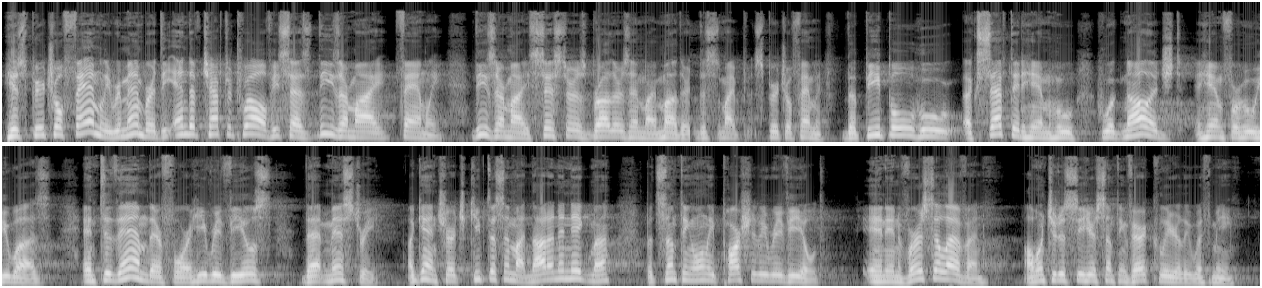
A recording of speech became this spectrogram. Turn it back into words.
his spiritual family. Remember, at the end of chapter 12, he says, These are my family. These are my sisters, brothers, and my mother. This is my spiritual family. The people who accepted him, who, who acknowledged him for who he was. And to them, therefore, he reveals that mystery. Again, church, keep this in mind. Not an enigma, but something only partially revealed. And in verse 11, I want you to see here something very clearly with me.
